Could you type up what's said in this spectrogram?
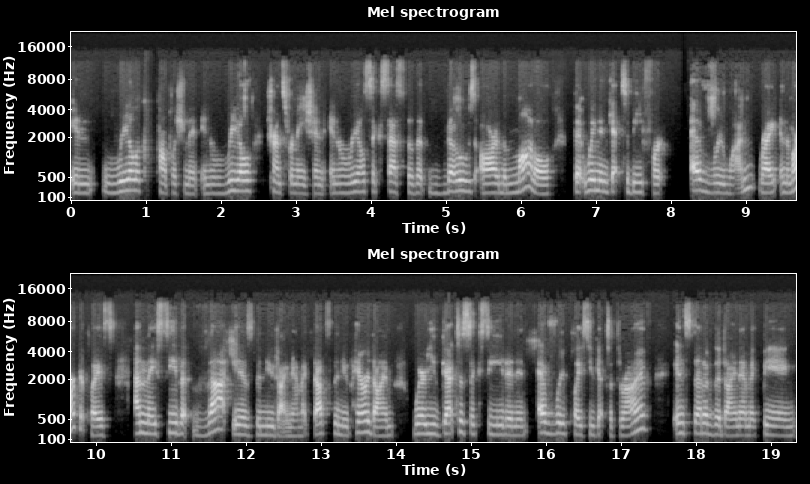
in real accomplishment, in real transformation, in real success, so that those are the model that women get to be for everyone, right, in the marketplace. And they see that that is the new dynamic. That's the new paradigm where you get to succeed and in every place you get to thrive instead of the dynamic being,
